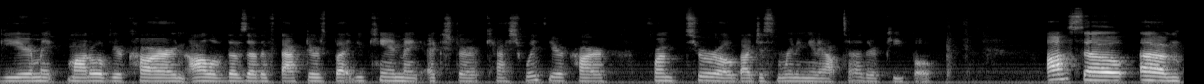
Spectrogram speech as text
year, make, model of your car, and all of those other factors, but you can make extra cash with your car from Turo by just renting it out to other people. Also, um,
